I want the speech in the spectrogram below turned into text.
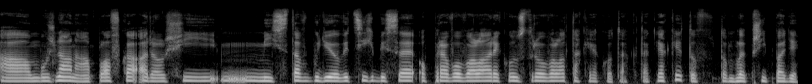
a možná náplavka a další místa v Budějovicích by se opravovala, rekonstruovala tak jako tak. Tak jak je to v tomhle případě?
